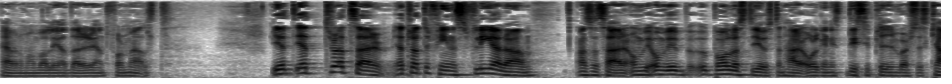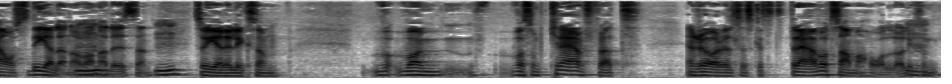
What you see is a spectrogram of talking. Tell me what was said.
Även om han var ledare rent formellt. Jag, jag tror att så här, jag tror att det finns flera Alltså så här, om vi, om vi uppehåller oss till just den här organis- disciplin versus kaos-delen av Mm. analysen. Mm. Så är det liksom vad, vad som krävs för att en rörelse ska sträva åt samma håll och liksom Mm.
